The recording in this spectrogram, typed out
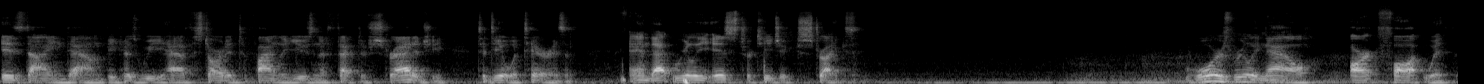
is dying down because we have started to finally use an effective strategy to deal with terrorism. And that really is strategic strikes. Wars really now aren't fought with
